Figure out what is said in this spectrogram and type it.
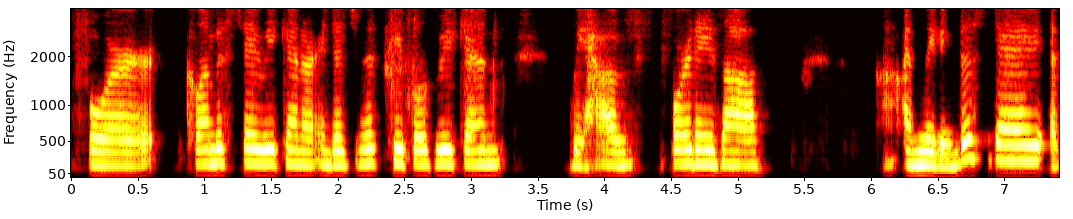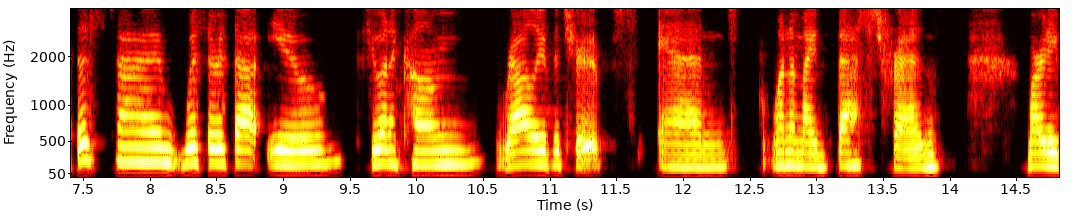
for Columbus Day weekend or Indigenous Peoples weekend. We have four days off I'm leaving this day at this time with or without you. If you want to come, rally the troops. And one of my best friends, Marty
